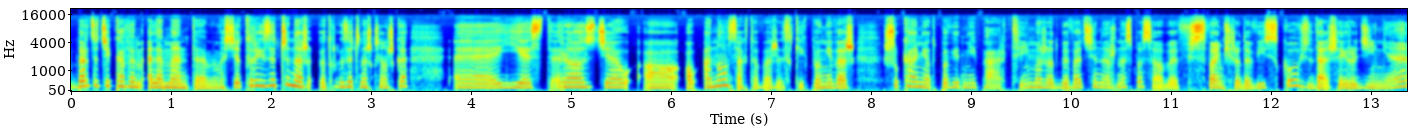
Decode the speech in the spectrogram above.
bardzo ciekawym elementem, właściwie od której zaczynasz, od którego zaczynasz książkę, e, jest rozdział o, o anonsach towarzyskich, ponieważ szukanie odpowiedniej partii może odbywać się na różne sposoby. W swoim środowisku, w dalszej rodzinie,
